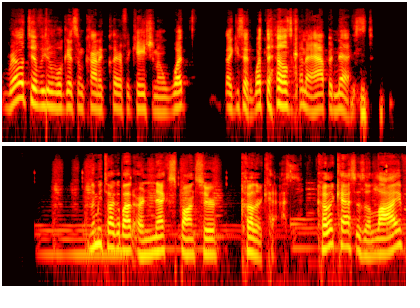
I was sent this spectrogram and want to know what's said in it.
relatively soon, we'll get some kind of clarification on what, like you said, what the hell's going to happen next. Let me talk about our next sponsor, Colorcast. Colorcast is a live,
